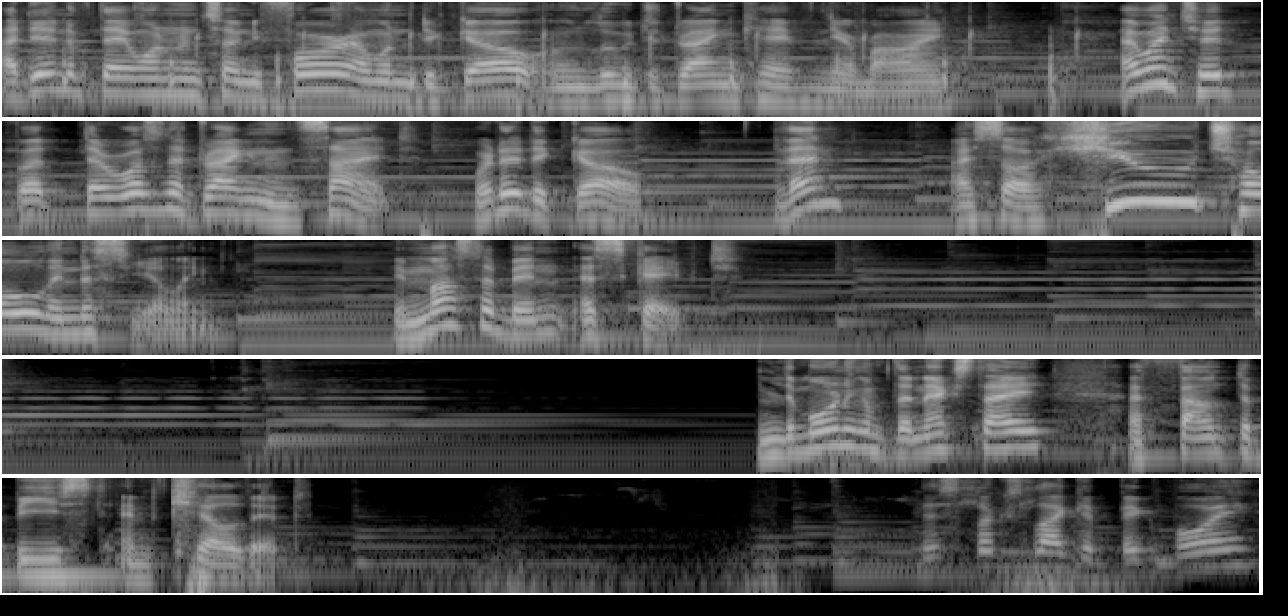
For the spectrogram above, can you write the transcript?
At the end of day 174, I wanted to go and loot the dragon cave nearby. I went to it, but there wasn't a dragon inside. Where did it go? Then, I saw a huge hole in the ceiling. It must have been escaped. In the morning of the next day, I found the beast and killed it. This looks like a big boy.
